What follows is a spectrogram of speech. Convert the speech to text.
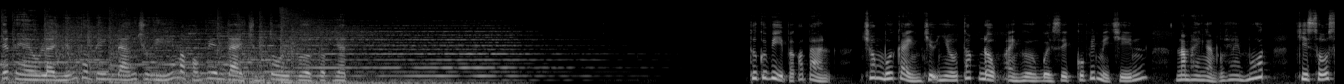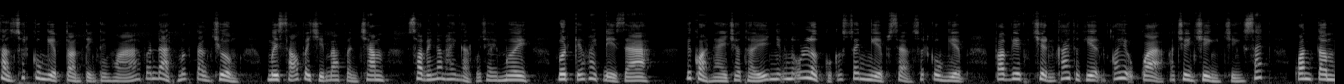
Tiếp theo là những thông tin đáng chú ý mà phóng viên đài chúng tôi vừa cập nhật. Thưa quý vị và các bạn, trong bối cảnh chịu nhiều tác động ảnh hưởng bởi dịch COVID-19, năm 2021, chỉ số sản xuất công nghiệp toàn tỉnh Thanh Hóa vẫn đạt mức tăng trưởng 16,93% so với năm 2020, vượt kế hoạch đề ra. Kết quả này cho thấy những nỗ lực của các doanh nghiệp sản xuất công nghiệp và việc triển khai thực hiện có hiệu quả các chương trình chính sách quan tâm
